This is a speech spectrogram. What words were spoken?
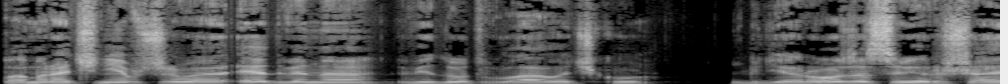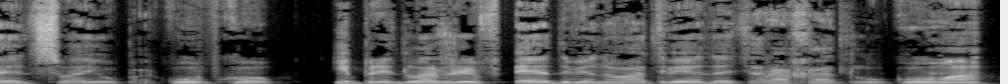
помрачневшего Эдвина ведут в лавочку, где Роза совершает свою покупку и, предложив Эдвину отведать рахат лукума,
